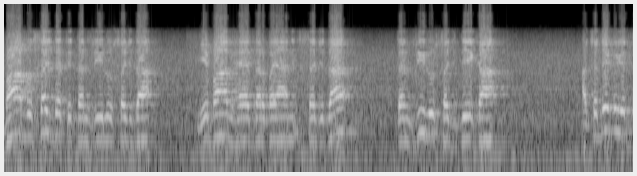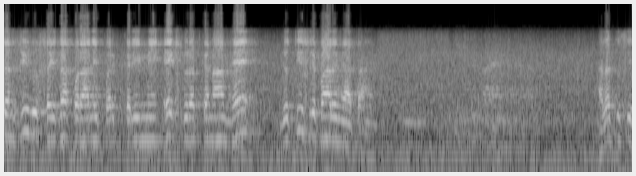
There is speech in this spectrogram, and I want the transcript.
باب سجدت تنزیل سجدہ، یہ باب ہے دربیان سجدہ، تنزیل سجدے کا۔ اچھا دیکھو، یہ تنزیل السجدہ قرآن پر کریم میں ایک صورت کا نام ہے۔ جو تیسرے پارے میں آتا ہے۔ حالت تھی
